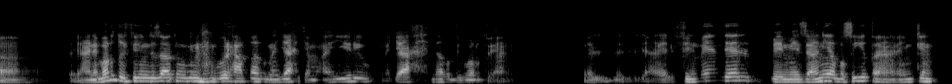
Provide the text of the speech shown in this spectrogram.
آه يعني برضه الفيلم ده ذاته ممكن نقول حقق نجاح جماهيري ونجاح نقدي برضه يعني. يعني الفيلمين ديل بميزانية بسيطة يعني يمكن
